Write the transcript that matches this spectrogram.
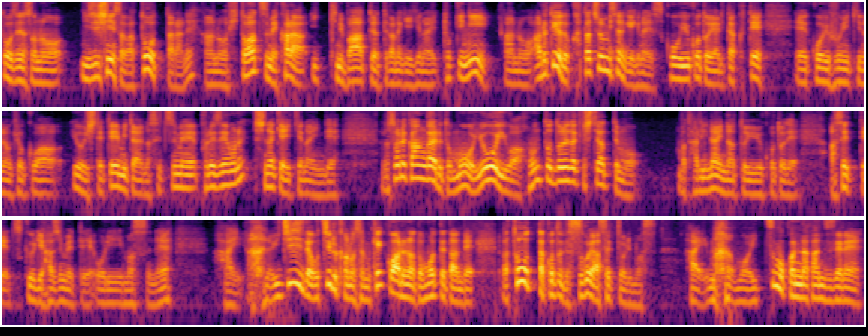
当然その二次審査が通ったらね、あの人集めから一気にバーっとやっていかなきゃいけない時に、あの、ある程度形を見せなきゃいけないです。こういうことをやりたくて、えー、こういう雰囲気の曲は用意してて、みたいな説明、プレゼンをね、しなきゃいけないんで、それ考えるともう用意は本当どれだけしてあっても、まあ、足りないなということで、焦って作り始めておりますね。はい。あの、一時で落ちる可能性も結構あるなと思ってたんで、通ったことですごい焦っております。はい。まあもういつもこんな感じでね、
